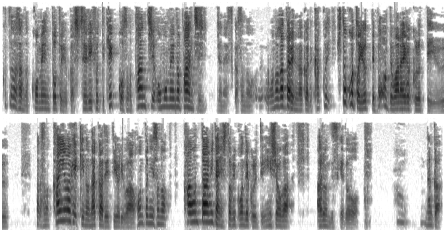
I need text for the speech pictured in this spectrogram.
忽那さんのコメントというかセリフって結構そのパンチ、重めのパンチじゃないですか。その物語の中でかく、一言言ってボーンって笑いが来るっていう、なんかその会話劇の中でっていうよりは、本当にそのカウンターみたいに飛び込んでくるっていう印象があるんですけど、はい。なんか、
